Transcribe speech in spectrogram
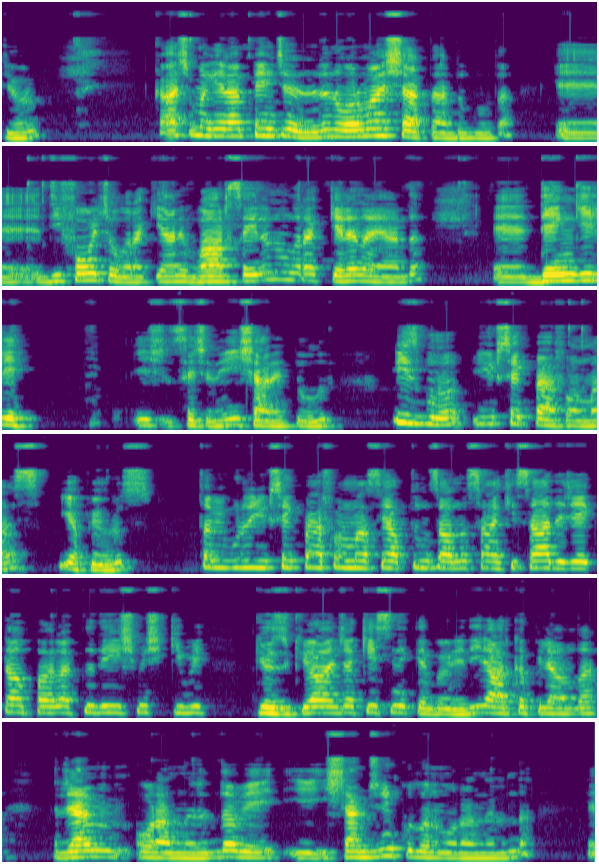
diyorum. Karşıma gelen pencerelere normal şartlarda burada e, default olarak yani varsayılan olarak gelen ayarda e, dengeli seçeneği işaretli olur. Biz bunu yüksek performans yapıyoruz. Tabi burada yüksek performans yaptığımız anda sanki sadece ekran parlaklığı değişmiş gibi gözüküyor. Ancak kesinlikle böyle değil. Arka planda RAM oranlarında ve e, işlemcinin kullanım oranlarında e,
